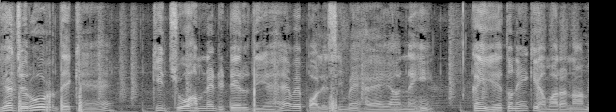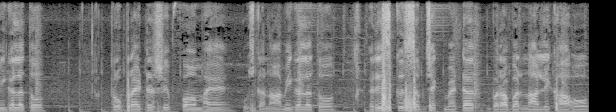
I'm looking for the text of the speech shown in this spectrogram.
यह ज़रूर देखें कि जो हमने डिटेल दिए हैं, वे पॉलिसी में है या नहीं। कहीं ये तो नहीं कि हमारा नाम ही गलत हो। प्रोप्राइटरशिप फर्म है, उसका नाम ही गलत हो। रिस्क सब्जेक्ट मैटर बराबर ना लिखा हो।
